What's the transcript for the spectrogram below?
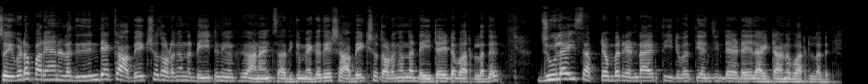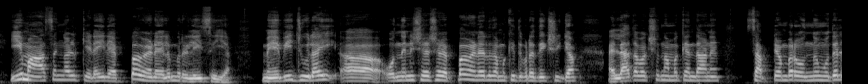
സോ ഇവിടെ പറയാനുള്ളത് ഇതിന്റെയൊക്കെ അപേക്ഷ തുടങ്ങുന്ന ഡേറ്റ് നിങ്ങൾക്ക് കാണാൻ സാധിക്കും. ഏകദേശം അപേക്ഷ തുടങ്ങുന്ന ഡേറ്റ് ആയിട്ട് പറഞ്ഞത് ജൂലൈ സെപ്റ്റംബർ രണ്ടായിരത്തി ഇരുപത്തി അഞ്ചിന്റെ ഇടയിലായിട്ടാണ് പറഞ്ഞത് ഈ മാസങ്ങൾക്കിടയിൽ എപ്പോൾ വേണേലും റിലീസ് ചെയ്യാം. മേ ബി ജൂലൈ ഒന്നിന് ശേഷം എപ്പോൾ വേണേലും നമുക്കിത് പ്രതീക്ഷിക്കാം. അല്ലാത്ത പക്ഷം നമുക്ക് എന്താണ് സെപ്റ്റംബർ ഒന്ന് മുതൽ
